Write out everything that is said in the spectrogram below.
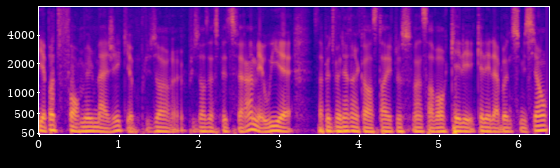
Il n'y a pas de formule magique, il y a plusieurs, euh, plusieurs aspects différents, mais oui, euh, ça peut devenir un casse-tête, souvent, savoir quelle est, quelle est la bonne soumission.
